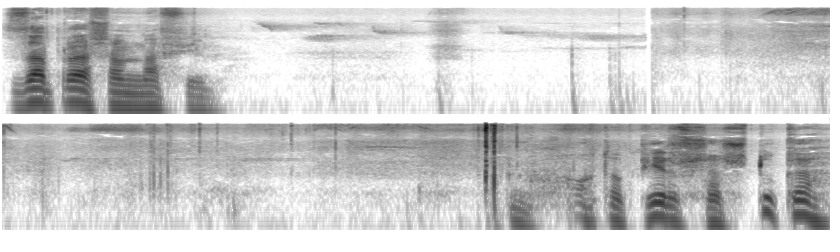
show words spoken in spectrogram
Zapraszam na film. Oto pierwsza sztuka.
